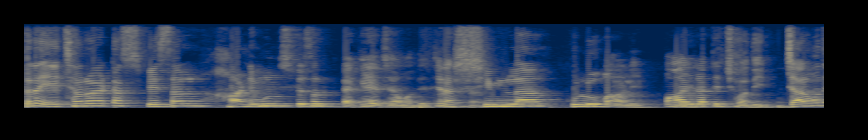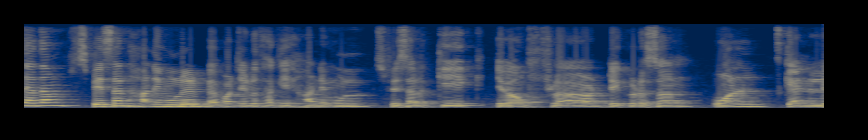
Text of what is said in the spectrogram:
দাদা এছাড়াও একটা স্পেশাল হানিমুন স্পেশাল প্যাকেজ আছে আমাদের যেটা সিমলা কুলু মানালি পাঁচ রাতে ছ দিন যার মধ্যে একদম স্পেশাল হানিমুনের ব্যাপার যেগুলো থাকে হানিমুন স্পেশাল কেক এবং flower decoration one candle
